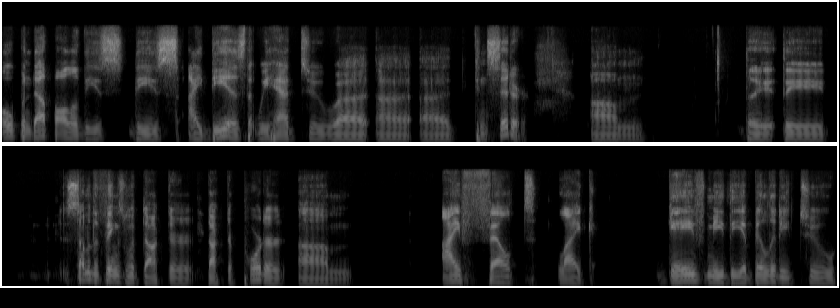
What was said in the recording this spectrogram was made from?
opened up all of these these ideas that we had to uh, uh, uh, consider. Um, the the some of the things with Dr. Dr. Porter, um, I felt like gave me the ability to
